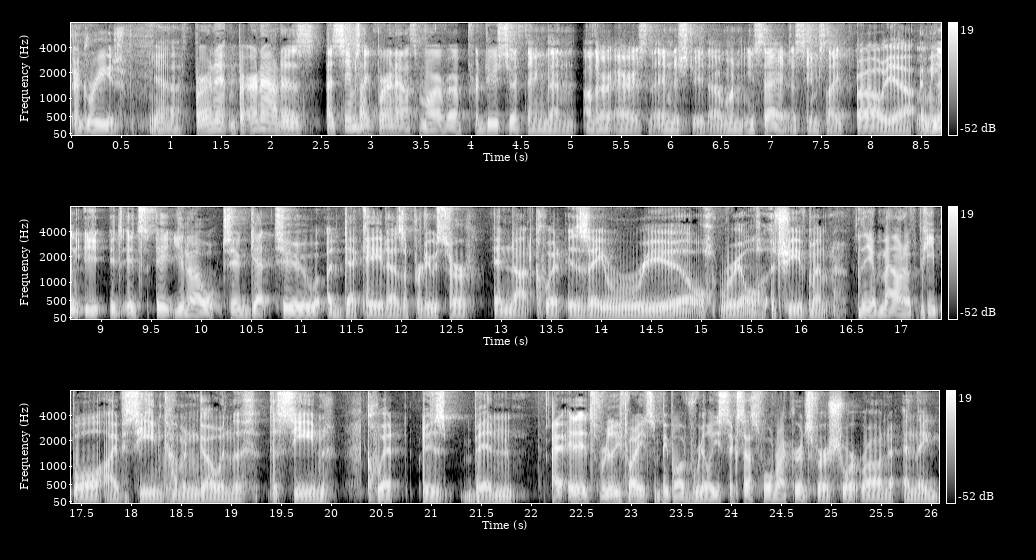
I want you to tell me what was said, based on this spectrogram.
Agreed. Yeah, burnout. Burnout is. It seems like burnout's more of a producer thing than other areas of the industry, though. Wouldn't you say? It just seems like. Oh yeah, I mean, it, it's it, you know to get to a decade as a producer and not quit is a real, real achievement. The amount of people I've seen come and go in the the scene quit has been it's really funny. Some people have really successful records for a short run, and they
